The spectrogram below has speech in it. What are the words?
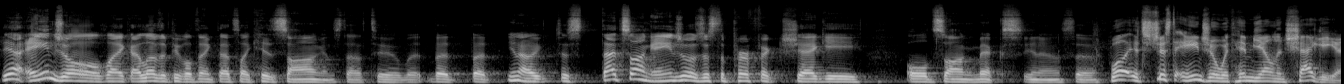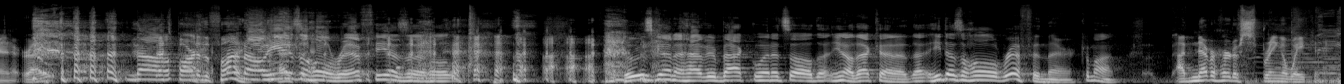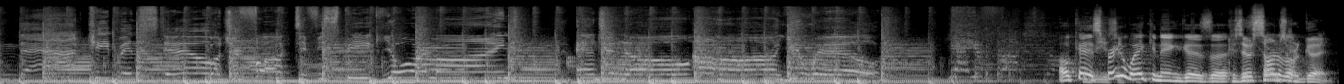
Yeah, Angel, like I love that people think that's like his song and stuff too. But but but you know, just that song Angel is just the perfect shaggy old song mix, you know. So Well, it's just Angel with him yelling Shaggy in it, right? No that's part of the fun. No, he has a whole riff. He has a whole Who's gonna have your back when it's all done? You know, that kind of that he does a whole riff in there. Come on. I've never heard of Spring Awakening. Okay, Spring. Awakening is a Because those sort songs of a- were good.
